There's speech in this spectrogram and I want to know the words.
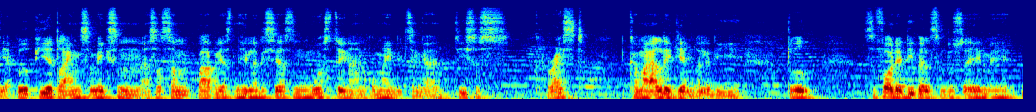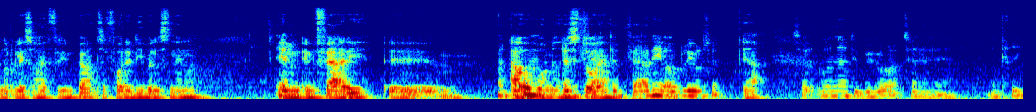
ja, både piger og drenge, som ikke sådan, altså som bare bliver sådan helt, når de ser sådan en mursten og en roman, de tænker, Jesus Christ, det kommer jeg aldrig igennem, eller de, du ved, så får det alligevel, som du sagde, med, når du læser højt for dine børn, så får det alligevel sådan en, Ja. en, en færdig øh, Man får afrundet den, historie. Den, den færdige oplevelse, Ja, så uden at de behøver at tage øh, en krig.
